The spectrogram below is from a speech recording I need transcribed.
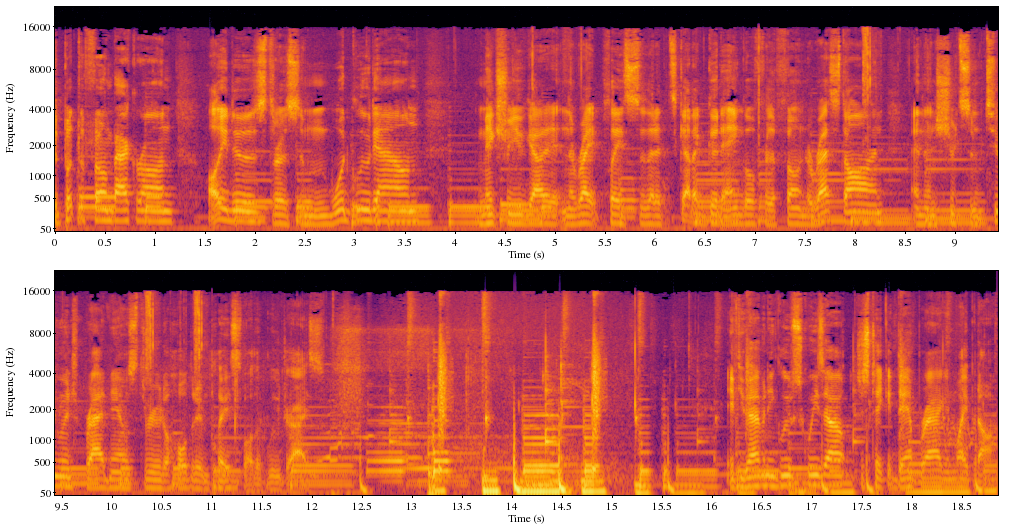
to put the phone backer on, all you do is throw some wood glue down, make sure you got it in the right place so that it's got a good angle for the phone to rest on, and then shoot some 2 inch brad nails through to hold it in place while the glue dries. If you have any glue squeeze out, just take a damp rag and wipe it off.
